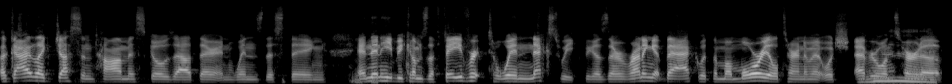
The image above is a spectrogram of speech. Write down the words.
a guy like Justin Thomas goes out there and wins this thing, and then he becomes the favorite to win next week because they're running it back with the Memorial Tournament, which everyone's heard of,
